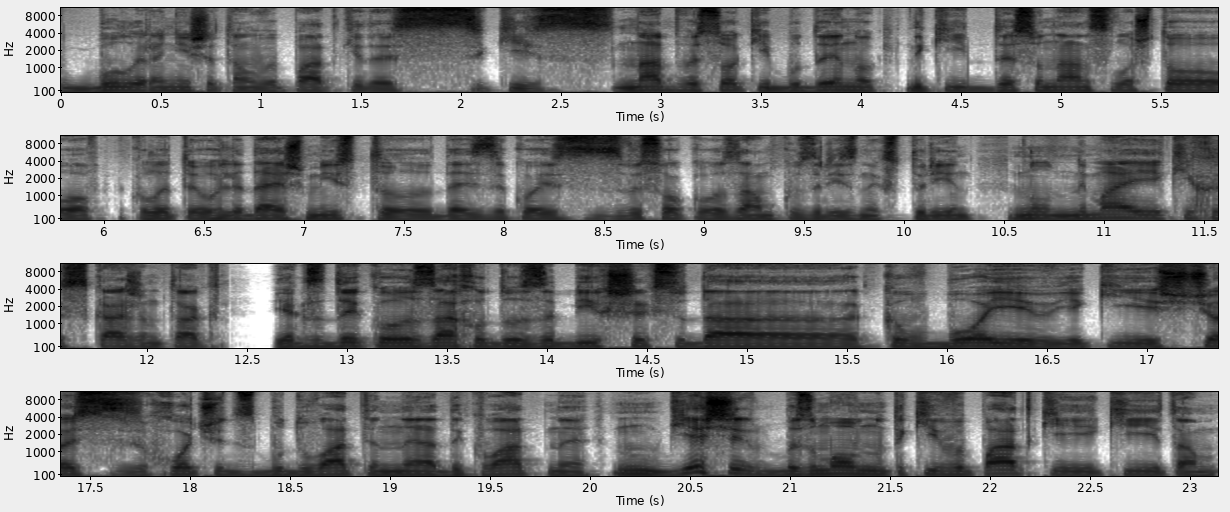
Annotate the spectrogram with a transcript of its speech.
були раніше там випадки, десь якийсь надвисокий будинок, який дисонанс влаштовував, коли ти оглядаєш місто десь з якоїсь з високого замку з різних сторін. Ну немає якихось, скажімо так, як з дикого заходу забігших сюди ковбоїв, які щось хочуть збудувати неадекватне. Ну, Є ще безумовно такі випадки, які там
